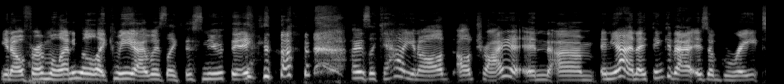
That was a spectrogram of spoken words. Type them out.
you know, for a millennial like me, I was like this new thing. I was like, yeah, you know, I'll, I'll try it. And um, and yeah, and I think that is a great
